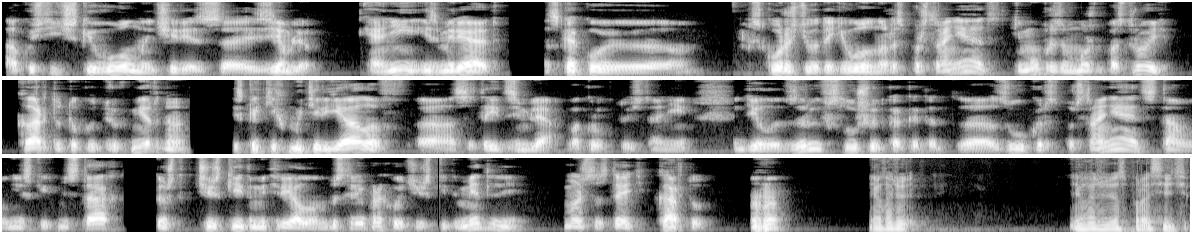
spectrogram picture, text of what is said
акустические волны через э, землю. И они измеряют, с какой э, скоростью вот эти волны распространяются. Таким образом можно построить карту такую трехмерную, из каких материалов а, состоит Земля вокруг. То есть они делают взрыв, слушают, как этот а, звук распространяется там в нескольких местах, потому что через какие-то материалы он быстрее проходит, через какие-то медленнее. Можно составить карту. Я хочу, я хочу тебя спросить,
